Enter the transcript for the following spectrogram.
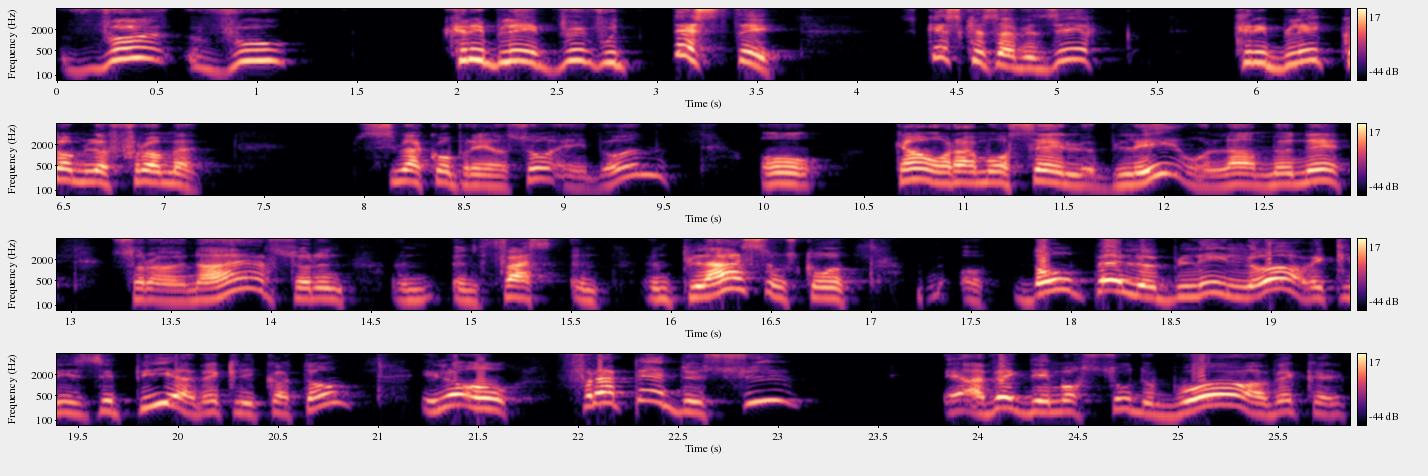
veut vous cribler, veut vous tester. Qu'est-ce que ça veut dire, cribler comme le froment? Si ma compréhension est bonne, on, quand on ramassait le blé, on l'emmenait sur un air, sur une, place où on dompait le blé là, avec les épis, avec les cotons, et là, on frappait dessus avec des morceaux de bois, avec euh,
